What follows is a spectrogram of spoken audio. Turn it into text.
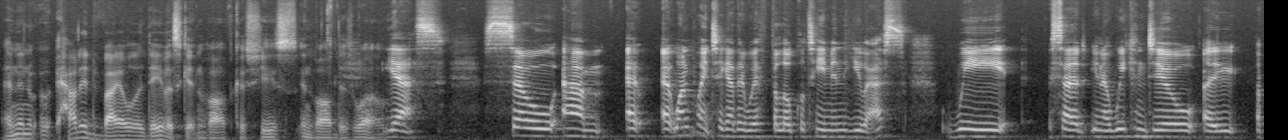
And then, uh, how did Viola Davis get involved? Because she's involved as well. Yes. So, um, at, at one point, together with the local team in the US, we said, you know, we can do a, a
